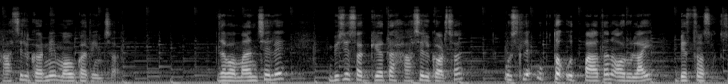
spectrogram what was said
हासिल गर्ने मौका दिन्छ। जब मान्छेले विशेषज्ञता हासिल गर्छ उसले उक्त उत्पादन अरूलाई बेच्न सक्छ।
